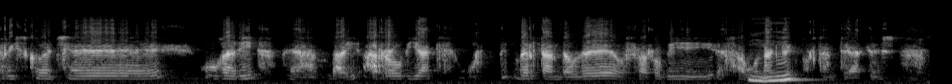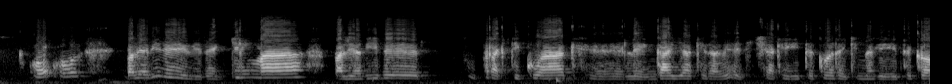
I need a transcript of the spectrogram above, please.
arrisko etxe ugari, ja, bai, arrobiak bertan daude, oso arrobi ezagunak mm -hmm. importanteak, ez? O, o, baleabide dire, klima, baleabide praktikoak, e, lehen gaiak, etxeak egiteko, eraikinak egiteko,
